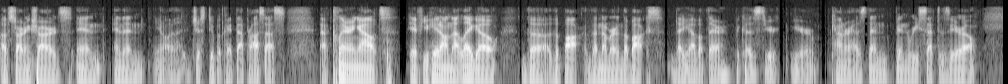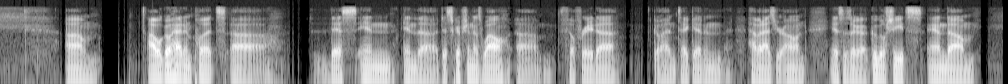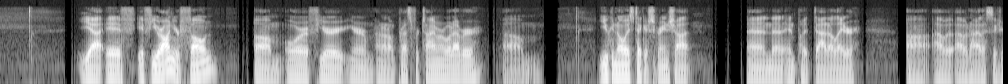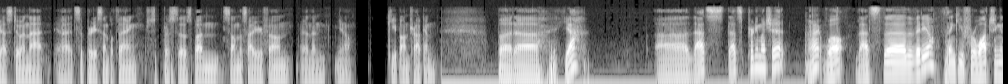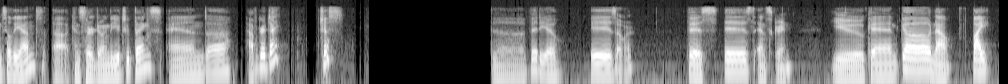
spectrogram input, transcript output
of starting shards in, and then you know just duplicate that process, uh, clearing out if you hit on that Lego the the box the number in the box that you have up there because your your counter has then been reset to zero. Um, I will go ahead and put uh, this in in the description as well. Um, feel free to go ahead and take it and have it as your own. This is a Google Sheets, and um, yeah, if if you're on your phone, um, or if you're you're I don't know pressed for time or whatever, um, you can always take a screenshot and uh, input data later uh, I would I would highly suggest doing that. Uh, it's a pretty simple thing. Just press those buttons on the side of your phone, and then you know keep on trucking. But uh, yeah, uh, that's that's pretty much it. All right, well that's the the video. Thank you for watching until the end. Uh, consider doing the YouTube things, and uh, have a great day. Cheers. The video is over. This is the end screen. You can go now. Bye.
